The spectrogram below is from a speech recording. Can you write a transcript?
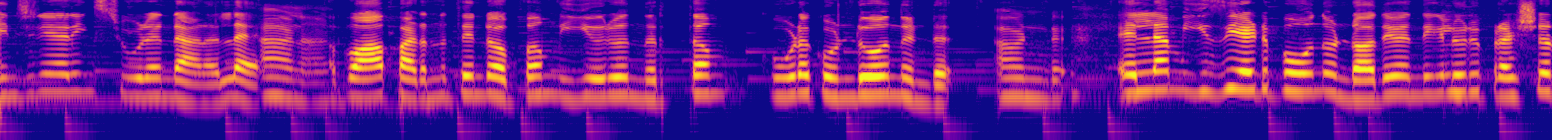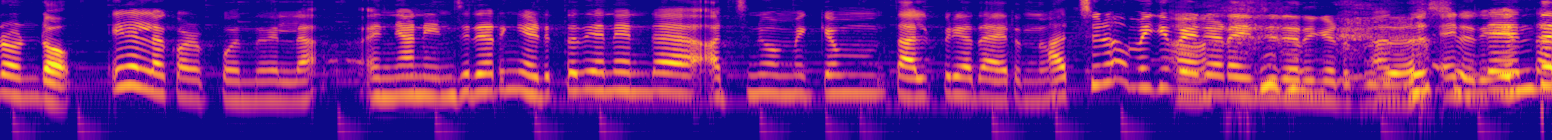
എഞ്ചിനീയറിംഗ് സ്റ്റുഡന്റ് ആണ് അല്ലേ? അപ്പൊ ആ പഠനത്തിന്റെ ഒപ്പം ഈ ഒരു നൃത്തം കൂടെ കൊണ്ടുപോകുന്നുണ്ട്. ഉണ്ട്. എല്ലാം ഈസി ആയിട്ട് പോകുന്നുണ്ടോ? അതോ എന്തെങ്കിലും ഒരു പ്രഷർ ഉണ്ടോ? ഇല്ലല്ല കുഴപ്പമൊന്നുമില്ല. ഞാൻ എഞ്ചിനീയറിംഗ് എടുത്തത് തന്നെ എന്റെ അച്ഛനും അമ്മയ്ക്കും താല്പര്യം അതായിരുന്നു. അച്ഛനും അമ്മയ്ക്കും വേണ്ടിയാണ് എഞ്ചിനീയറിംഗ് എടുത്തത്. എന്റെ എന്ത്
